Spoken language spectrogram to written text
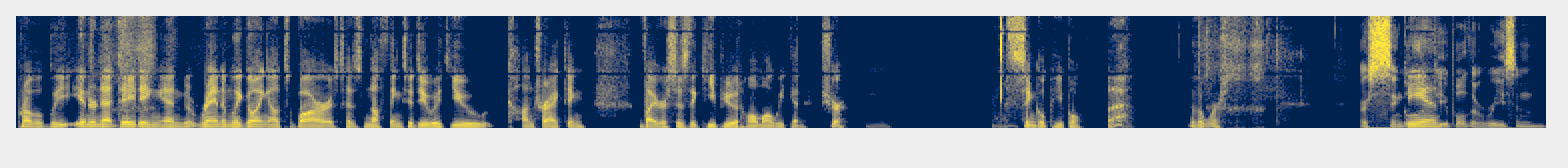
probably internet dating and randomly going out to bars has nothing to do with you contracting viruses that keep you at home all weekend. Sure, Mm. single people, Ugh, they're the worst. Are single And- people the reason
